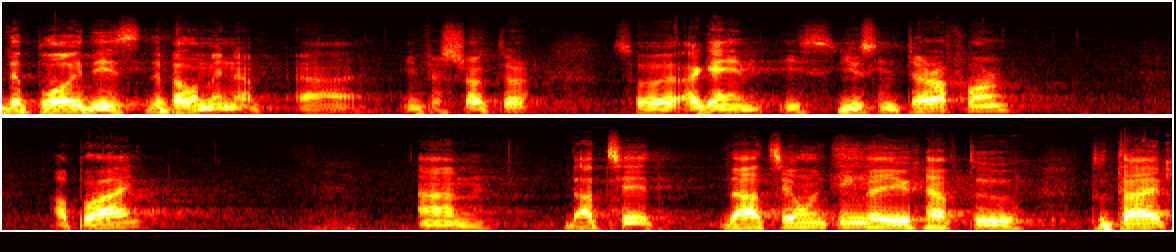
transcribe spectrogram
deploy this development uh, infrastructure. So again, it's using Terraform, apply, and that's it. That's the only thing that you have to, to type.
